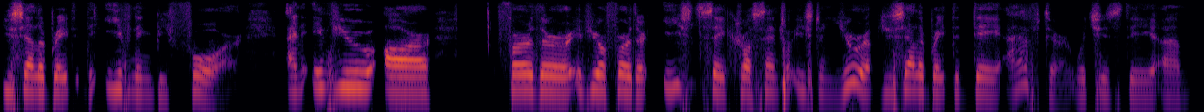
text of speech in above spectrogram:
you celebrate the evening before, and if you are further, if you're further east, say across Central Eastern Europe, you celebrate the day after, which is the um,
